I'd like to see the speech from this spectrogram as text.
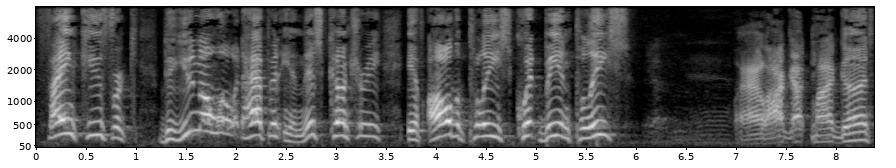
Thank you for. Do you know what would happen in this country if all the police quit being police? Well, I got my guns.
